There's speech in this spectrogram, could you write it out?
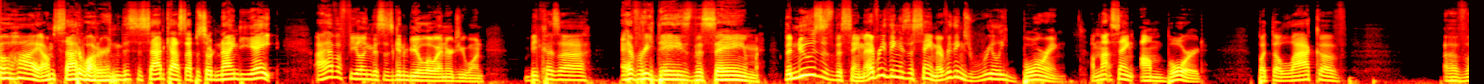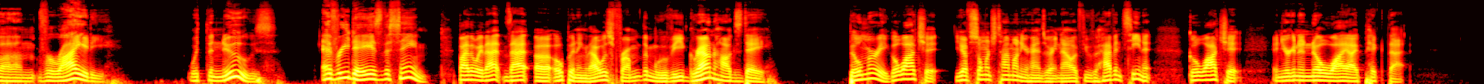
Oh, hi, I'm Sadwater, and this is Sadcast episode 98. I have a feeling this is going to be a low energy one because uh, every day is the same. The news is the same. Everything is the same. Everything's really boring. I'm not saying I'm bored, but the lack of of um, variety with the news every day is the same. By the way, that that uh, opening that was from the movie Groundhog's Day. Bill Murray, go watch it. You have so much time on your hands right now. If you haven't seen it, go watch it, and you're gonna know why I picked that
